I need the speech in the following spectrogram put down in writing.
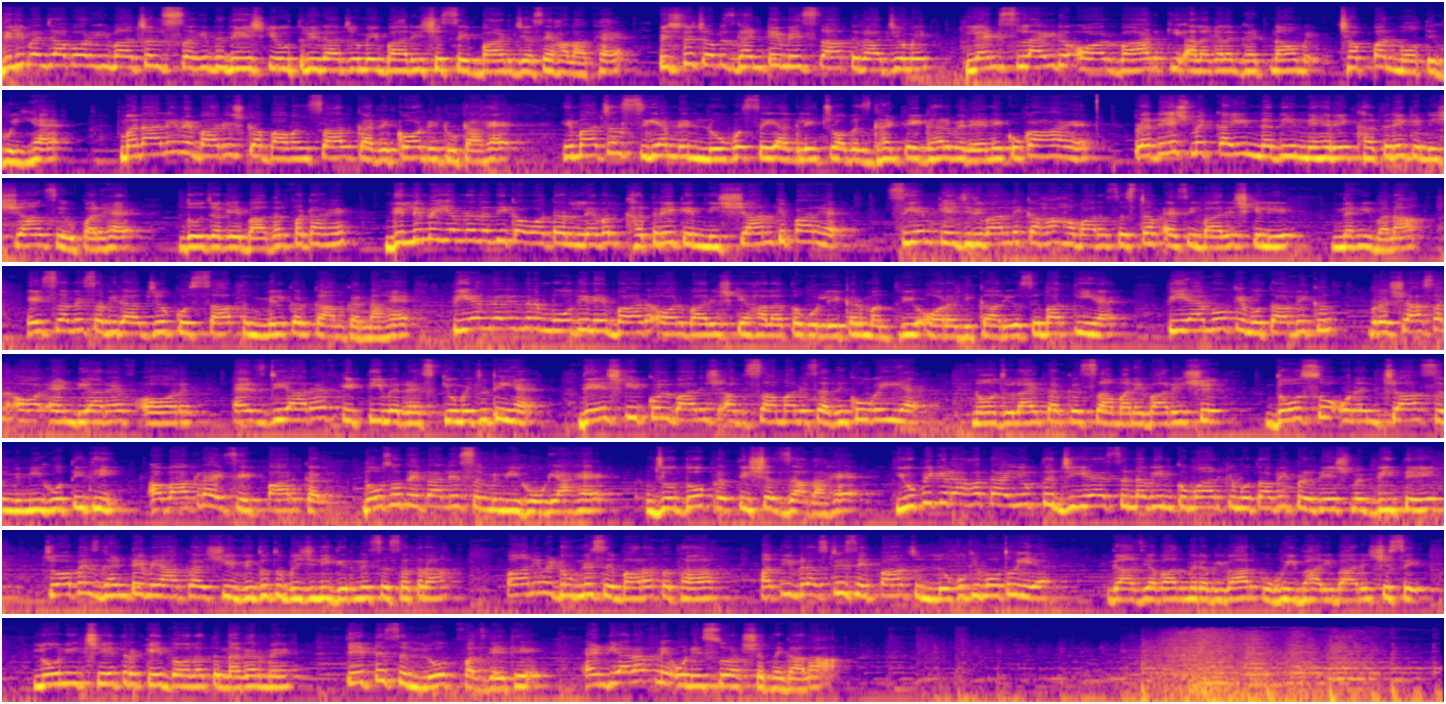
दिल्ली, पंजाब और हिमाचल सहित देश के उत्तरी राज्यों में बारिश से बाढ़ जैसे हालात है। पिछले 24 घंटे में सात राज्यों में लैंडस्लाइड और बाढ़ की अलग अलग घटनाओं में छप्पन मौतें हुई हैं। मनाली में बारिश का बावन साल का रिकॉर्ड टूटा है। हिमाचल सीएम ने लोगों से अगले 24 घंटे घर में रहने को कहा है। प्रदेश में कई नदी, नहरें खतरे के निशान से ऊपर है। दो जगह बादल फटा है। दिल्ली में यमुना नदी का वाटर लेवल खतरे के निशान के पार है। सीएम केजरीवाल ने कहा, हमारा सिस्टम ऐसी बारिश के लिए नहीं बना। इस समय सभी राज्यों को साथ मिलकर काम करना है। पीएम नरेंद्र मोदी ने बाढ़ और बारिश के हालातों को लेकर मंत्री और अधिकारियों से बात की है। पीएमओ के मुताबिक प्रशासन और एनडीआरएफ और एसडीआरएफ की टीमें रेस्क्यू में जुटी हैं। देश की कुल बारिश अब सामान्य से अधिक हो गई है। 9 जुलाई तक सामान्य बारिश दो सौ उनचास मिमी होती थी। अब आंकड़ा इसे पार कर 243 मिमी हो गया है जो दो प्रतिशत ज़्यादा है। यूपी के राहत आयुक्त जीएस नवीन कुमार के मुताबिक प्रदेश में बीते 24 घंटे में आकाशीय विद्युत बिजली गिरने से 17, पानी में डूबने से 12 तथा अतिवृष्टि से पाँच लोगों की मौत हुई है। गाजियाबाद में रविवार को हुई भारी बारिश से लोनी क्षेत्र के दौलत नगर में तैतीस लोग फंस गए थे। एनडीआरएफ ने उन्हें सुरक्षित निकाला।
